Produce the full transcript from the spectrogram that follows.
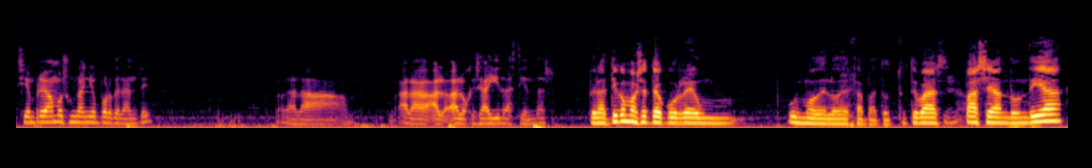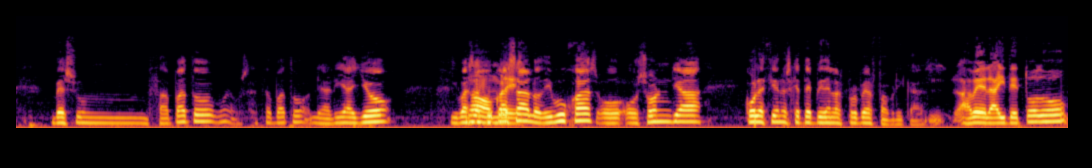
siempre vamos un año por delante a, la- a, la- a lo- a lo que sea ahí en las tiendas. Pero a ti, ¿cómo se te ocurre un, un modelo de zapato? Tú te vas paseando un día, ves un zapato, bueno, pues ese zapato le haría yo, y vas No, a tu hombre. casa, lo dibujas, o, o son ya colecciones que te piden las propias fábricas. A ver, hay de todo.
